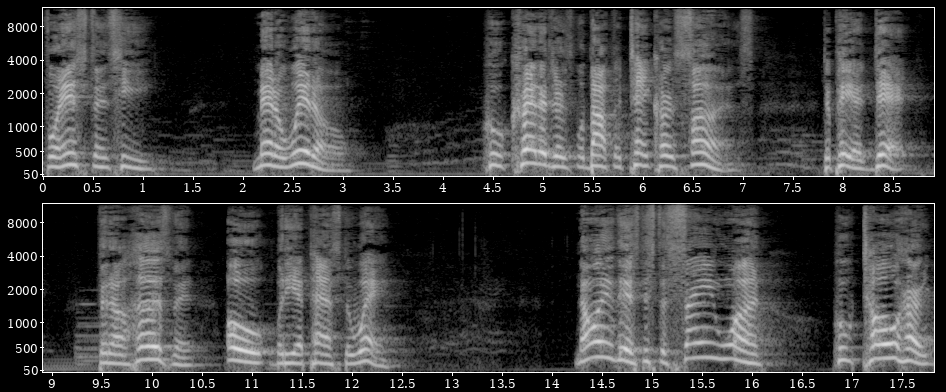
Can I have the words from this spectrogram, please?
for instance, he met a widow who creditors were about to take her sons to pay a debt that her husband owed, but he had passed away. Not only this, this is the same one who told her,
